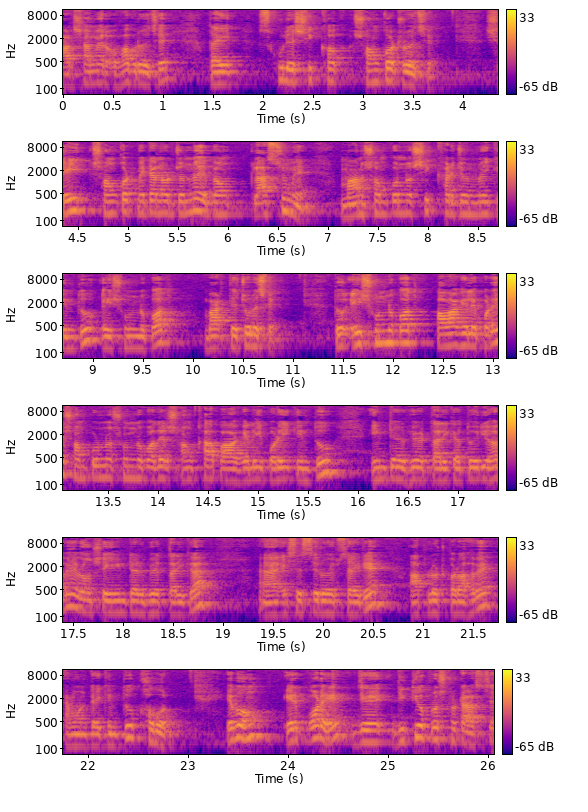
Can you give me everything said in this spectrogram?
ভারসাম্যের অভাব রয়েছে, তাই স্কুলে শিক্ষক সংকট রয়েছে। সেই সংকট মেটানোর জন্য এবং ক্লাসরুমে মানসম্পন্ন শিক্ষার জন্যই কিন্তু এই শূন্যপদ বাড়তে চলেছে। তো এই শূন্যপদ পাওয়া গেলে পরে, সম্পূর্ণ শূন্যপদের সংখ্যা পাওয়া গেলেই পরেই কিন্তু ইন্টারভিউয়ের তালিকা তৈরি হবে এবং সেই ইন্টারভিউয়ের তালিকা এসএসসির ওয়েবসাইটে আপলোড করা হবে এমনটাই কিন্তু খবর। এবং এরপরে যে দ্বিতীয় প্রশ্নটা আসছে,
